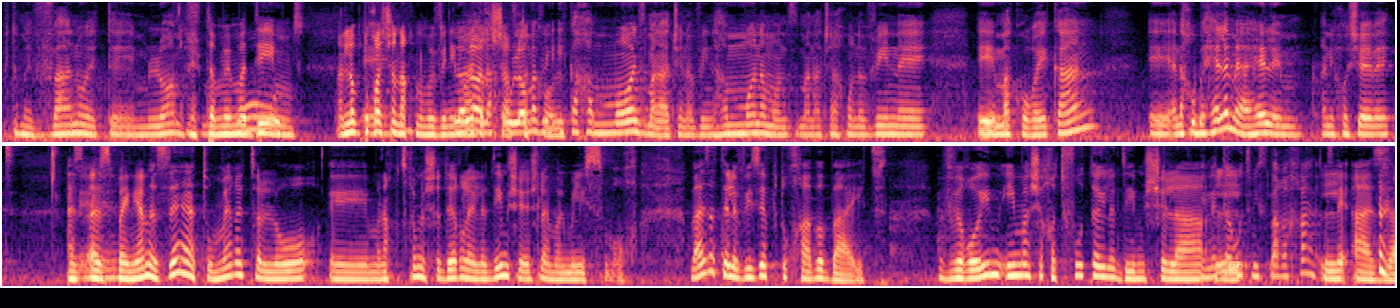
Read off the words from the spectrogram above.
פתאום הבנו את אה, מלוא המשמעות. את הממדים. אני לא בטוחה שאנחנו מבינים לא, עד לא, עכשיו אנחנו את לא הכל. מבינים, ייקח המון זמן עד שנבין, המון המון זמן עד שאנחנו נבין אה, אה, מה קורה כאן. אה, אנחנו בהלם מההלם, אני חושבת. אז, אה. אז בעניין הזה, את אומרת הלא, אה, אנחנו צריכים לשדר לילדים שיש להם על מי לסמוך. ואז הטלוויזיה פתוחה בבית, ורואים אימא שחטפו את הילדים שלה הנה טעות מספר אחת. לעזה.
